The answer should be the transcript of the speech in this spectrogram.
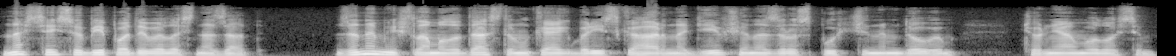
Настя й собі подивилась назад. За ними йшла молода, струнка, як берізка гарна дівчина з розпущеним довгим чорнявим волоссям.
